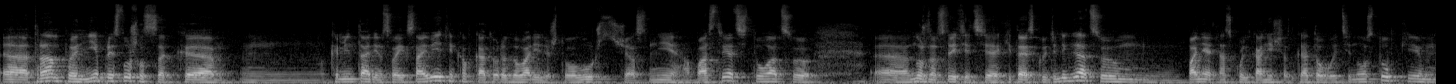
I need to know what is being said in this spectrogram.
э, Трамп не прислушался к э, комментариям своих советников, которые говорили, что лучше сейчас не обострять ситуацию. Э, нужно встретить китайскую делегацию, понять, насколько они сейчас готовы идти на уступки,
